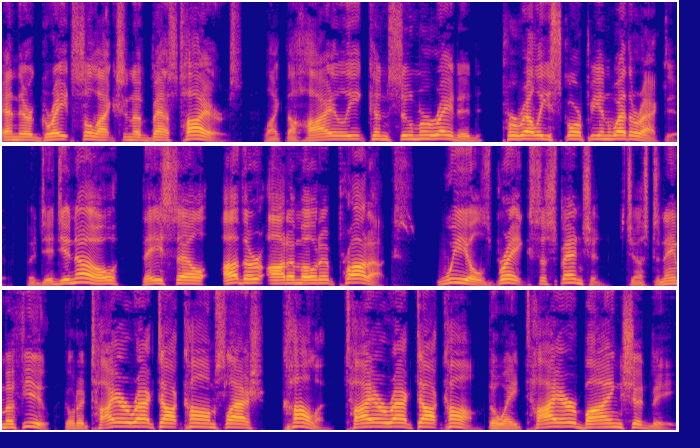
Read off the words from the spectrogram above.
and their great selection of best tires, like the highly consumer-rated Pirelli Scorpion Weather Active. But did you know they sell other automotive products? Wheels, brakes, suspension, just to name a few. Go to TireRack.com slash Colin. TireRack.com, the way tire buying should be.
